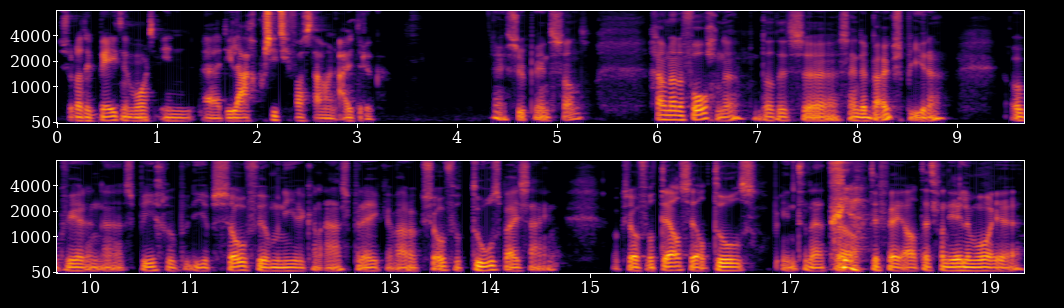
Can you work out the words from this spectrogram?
Zodat ik beter Mhm. word in eh, die lage positie vasthouden en uitdrukken. Nee, super interessant. Gaan we naar de volgende. Dat is, eh, zijn de buikspieren. Ook weer een eh, spiergroep die je op zoveel manieren kan aanspreken. Waar ook zoveel tools bij zijn. Ook zoveel telcel tools op internet, Ja. op tv. Altijd van die hele mooie,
